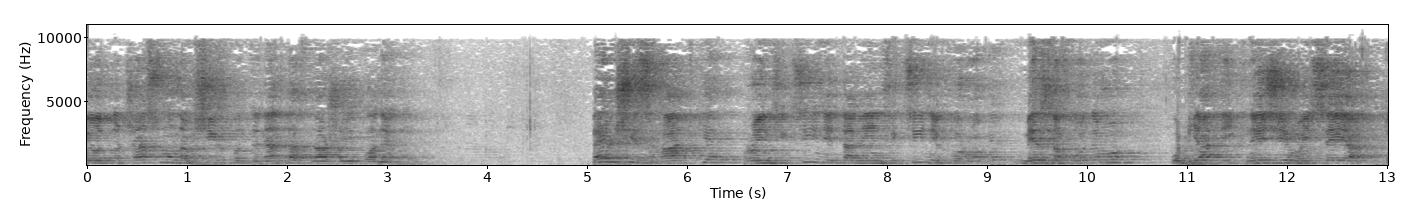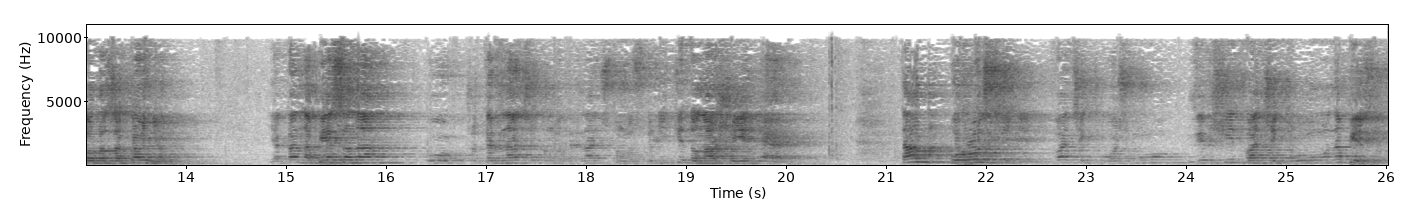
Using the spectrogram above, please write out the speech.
і одночасно на всіх континентах нашої планети. Перші згадки про інфекційні та неінфекційні хвороби ми знаходимо у п'ятій книзі Мойсея Второзаконня, яка написана у 14-13 столітті до нашої ери. Там у розділі 28, вірші 22 написано,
